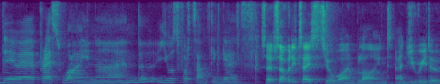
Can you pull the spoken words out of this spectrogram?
the uh, press wine uh, and uh, use for something else. So, if somebody tastes your wine blind and you read a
